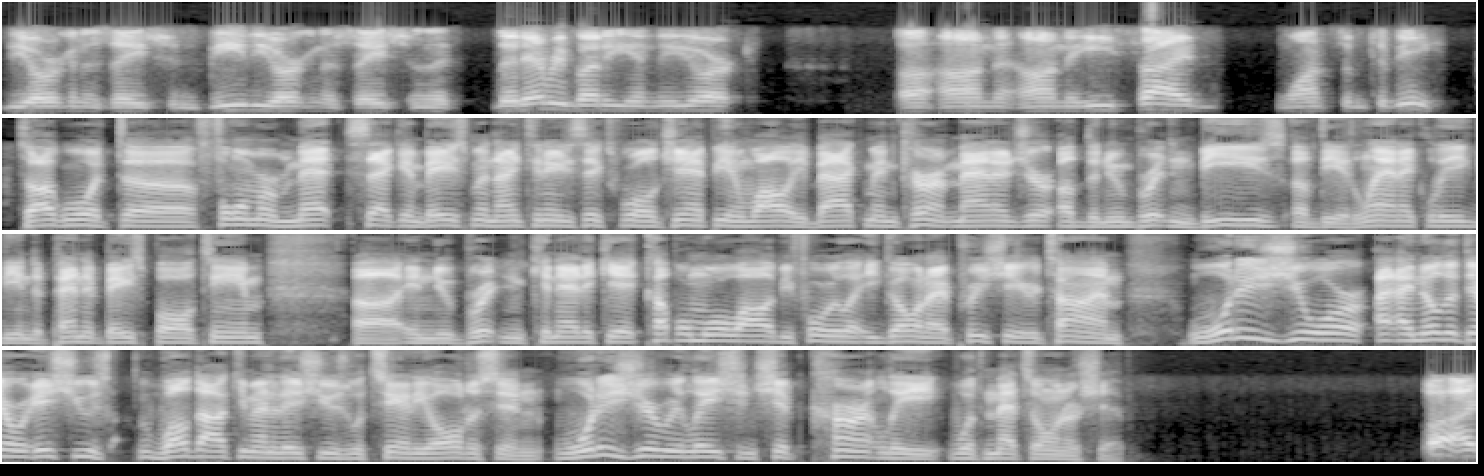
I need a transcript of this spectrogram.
the organization be the organization that that everybody in New York uh, on on the East Side wants them to be. Talk with uh, former Met second baseman, 1986 world champion Wally Backman, current manager of the New Britain Bees of the Atlantic League, the independent baseball team uh, in New Britain, Connecticut. Couple more, Wally, before we let you go, and I appreciate your time. What is your? I know that there were issues, well documented issues with Sandy Alderson. What is your relationship currently with Mets ownership? Well, I,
